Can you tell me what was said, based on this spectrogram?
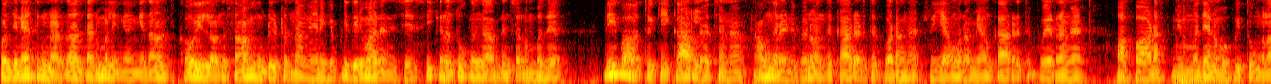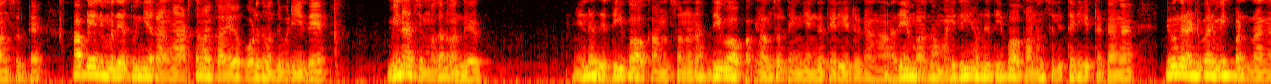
கொஞ்சம் நேரத்துக்கு முன்னாடி தான் தர்மலிங்கம் இங்கே தான் கோயிலில் வந்து சாமி கும்பிட்டுட்டு இருந்தாங்க. எனக்கு எப்படி தெரியுமா இருந்துச்சு சீக்கிரம் தூக்குங்க அப்படின்னு சொல்லும்போது தீபாவை தூக்கி காரில் வச்சோன்னே அவங்க ரெண்டு பேரும் வந்து கார் எடுத்துகிட்டு போகிறாங்க ரியாவும் ரம்யாவும் கார் எடுத்துகிட்டு போயிடுறாங்க. அப்பாடா நிம்மதியாக நம்ம போய் தூங்கலாம்னு சொல்லிட்டு அப்படியே நிம்மதியாக தூங்கிடுறாங்க. அடுத்த நாள் காலையில் பொழுது வந்து விடியுது. மீனாட்சி முதல் வந்து என்னது தீபாவை காணும்னு சொன்னோன்னா தீபாவை பார்க்கலாம்னு சொல்லிட்டு எங்கே எங்கே தேடிட்டு இருக்காங்க. அதே மாதிரி தான் மைதிலி வந்து தீபாவை காணும்னு சொல்லி தேடிக்கிட்டு இருக்காங்க. இவங்க ரெண்டு பேரும் மீட் பண்ணுறாங்க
